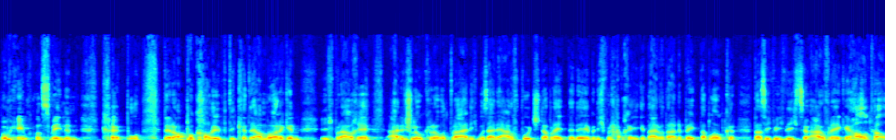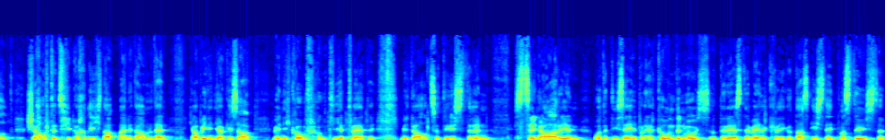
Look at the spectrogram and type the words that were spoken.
Um Himmels Willen, Köppel, der Apokalyptiker, der am Morgen, ich brauche einen Schluck Rotwein, ich muss eine Aufputschtablette nehmen, ich brauche irgendeinen oder einen Beta-Blocker, dass ich mich nicht so aufrege. Halt, halt, schalten Sie doch nicht ab, meine Damen und Herren. Ich habe Ihnen ja gesagt, wenn ich konfrontiert werde mit allzu düsteren Szenarien oder die selber erkunden muss und der Erste Weltkrieg und das ist etwas düster.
